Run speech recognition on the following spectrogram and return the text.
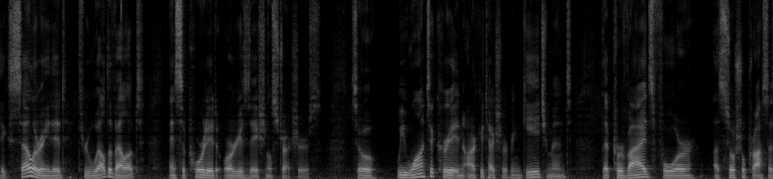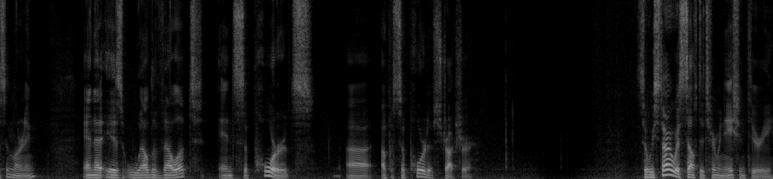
accelerated through well-developed and supported organizational structures. So we want to create an architecture of engagement that provides for a social process in learning and that is well-developed and supports uh, a supportive structure. So we start with self-determination theory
